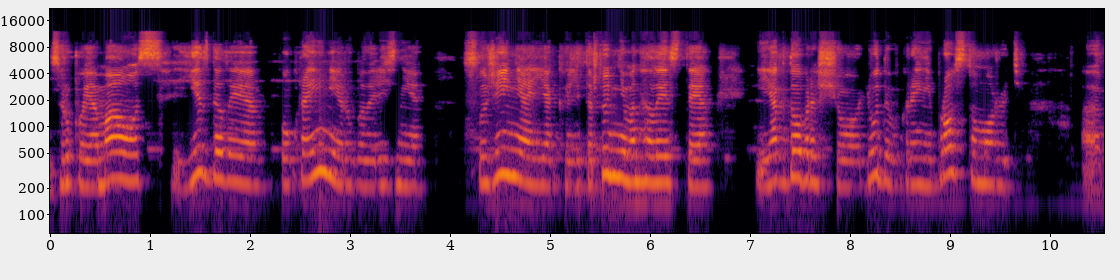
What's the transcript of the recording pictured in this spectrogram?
з групою Маус їздили по Україні, робили різні служіння, як літературні евангелисти. І як добре, що люди в Україні просто можуть е,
